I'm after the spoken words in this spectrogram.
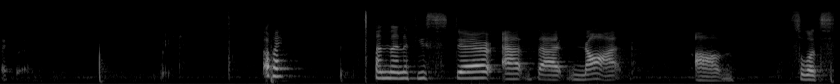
like this. Great. OK. And then if you stare at that knot, um, so let's,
